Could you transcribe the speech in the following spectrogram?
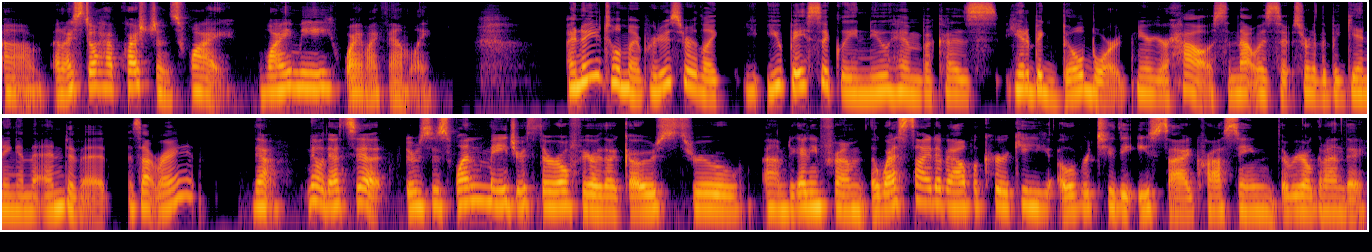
Um, and I still have questions. Why? Why me? Why my family? I know you told my producer, like, you basically knew him because he had a big billboard near your house, and that was sort of the beginning and the end of it. Is that right? Yeah, no, that's it. There's this one major thoroughfare that goes through, um, getting from the west side of Albuquerque over to the east side, crossing the Rio Grande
